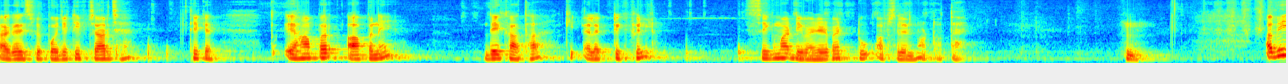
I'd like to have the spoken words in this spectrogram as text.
अगर इस पर पॉजिटिव चार्ज है, ठीक है तो यहाँ पर आपने देखा था कि electric field sigma divided by two epsilon naught होता है हम्म। अभी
